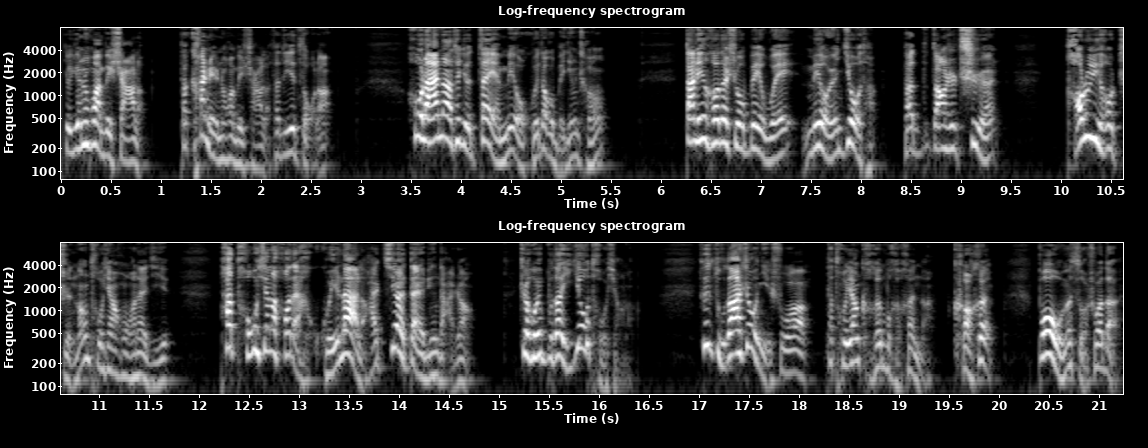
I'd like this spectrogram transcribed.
就袁崇焕被杀了，他看着袁崇焕被杀了，他自己走了。后来呢，他就再也没有回到过北京城。大凌河的时候被围，没有人救他，他当时吃人。逃出去以后，只能投降皇太极。他投降了，好歹回来了，还接着带兵打仗。这回不得已又投降了。所以祖大寿，你说他投降可恨不可恨呢？可恨。包括我们所说的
